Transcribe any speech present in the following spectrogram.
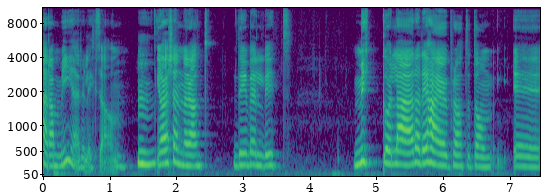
lära mer liksom. Mm. Jag känner att det är väldigt mycket att lära. Det har jag ju pratat om eh,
